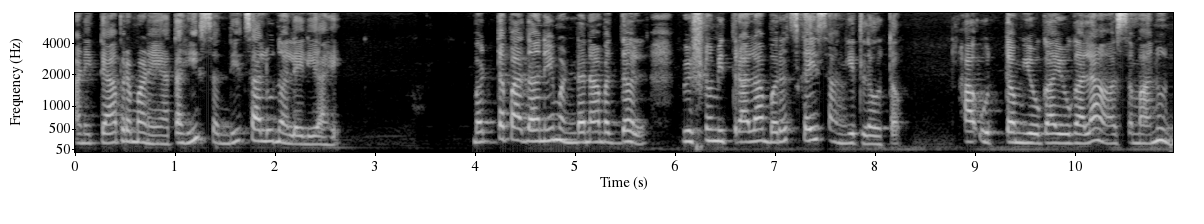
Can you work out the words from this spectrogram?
आणि त्याप्रमाणे आता ही संधी चालून आलेली आहे. भट्टपादाने मंडनाबद्दल विष्णुमित्राला बरंच काही सांगितलं होतं. हा उत्तम योगायोगाला असं मानून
